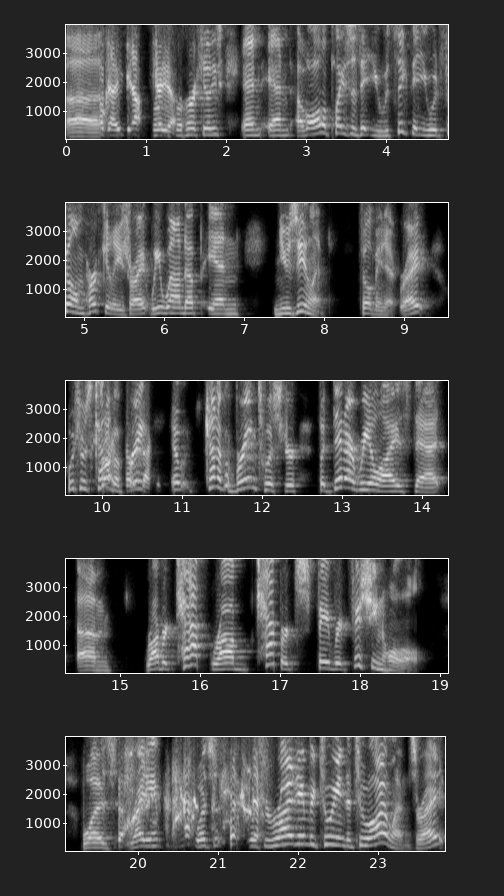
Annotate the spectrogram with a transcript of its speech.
Uh, okay, yeah, for, yeah, yeah. For Hercules, and and of all the places that you would think that you would film Hercules, right? We wound up in New Zealand filming it, right? Which was kind right, of a brain, it, kind of a brain twister. But then I realized that um, Robert Tap Rob Tapert's favorite fishing hole was right in was was right in between the two islands, right?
